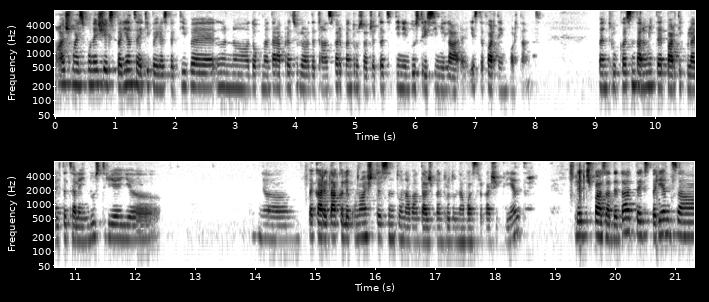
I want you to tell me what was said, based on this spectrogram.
aș mai spune și experiența echipei respective în uh, documentarea prețurilor de transfer pentru societăți din industrii similare. Este foarte important. pentru că sunt anumite particularități ale industriei pe care dacă le cunoaște sunt un avantaj pentru dumneavoastră ca și client. Deci baza de date, experiența,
